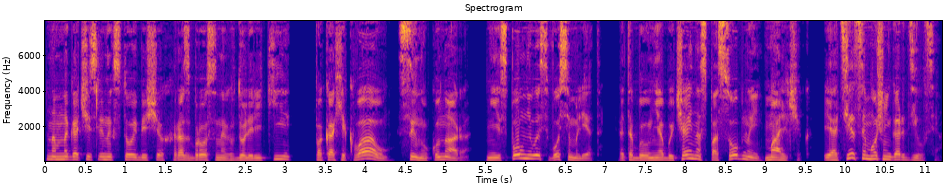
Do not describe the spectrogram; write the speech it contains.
на многочисленных стойбищах, разбросанных вдоль реки, пока Хиквау, сыну Кунара, не исполнилось 8 лет. Это был необычайно способный мальчик, и отец им очень гордился.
